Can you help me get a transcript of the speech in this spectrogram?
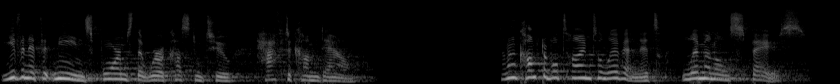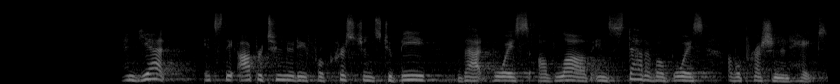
even if it means forms that we're accustomed to have to come down? It's an uncomfortable time to live in, it's liminal space. And yet, it's the opportunity for Christians to be that voice of love instead of a voice of oppression and hate.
